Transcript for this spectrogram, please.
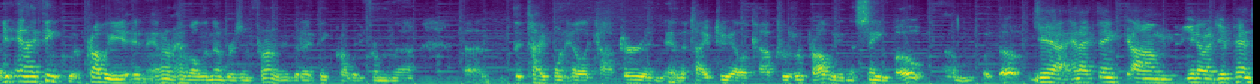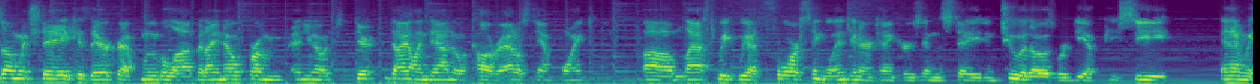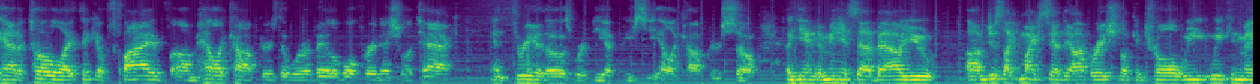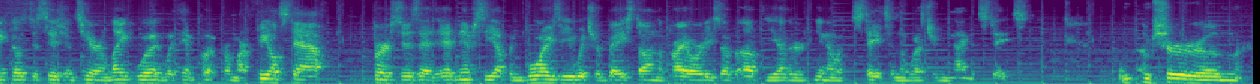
and, and, I think probably, and I don't have all the numbers in front of me, but I think probably from the uh, the Type One helicopter and, and, the Type Two helicopters were probably in the same boat um, with those. Yeah, and I think um, you know it depends on which day because the aircraft move a lot. But I know from and you know dialing down to a Colorado standpoint. Um, last week we had four single engine air tankers in the state, and two of those were DFPC and then we had a total, I think, of five um, helicopters that were available for initial attack, and three of those were DFPC helicopters. So again, to me, it's that value Um, just like Mike said, the operational control, we, we can make those decisions here in Lakewood with input from our field staff versus at, at up in Boise, which are based on the priorities of, of the other, you know, states in the Western United States. I'm sure um,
